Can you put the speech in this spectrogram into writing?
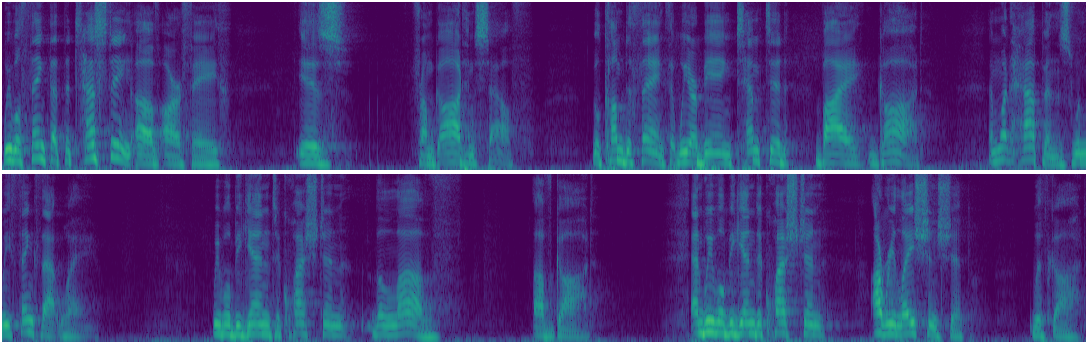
we will think that the testing of our faith is from God Himself. We'll come to think that we are being tempted by God. And what happens when we think that way? We will begin to question the love of God and we will begin to question our relationship with God.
